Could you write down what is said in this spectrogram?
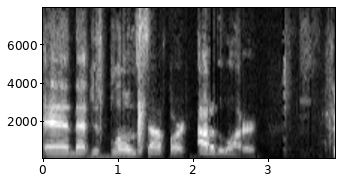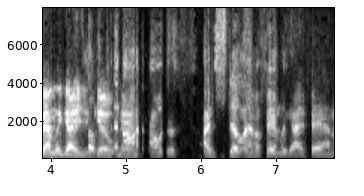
and that just blows South Park out of the water. Family Guy is so goat, man. on, I was a, I still am a Family Guy fan.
